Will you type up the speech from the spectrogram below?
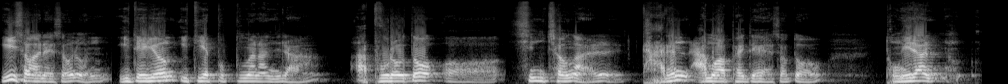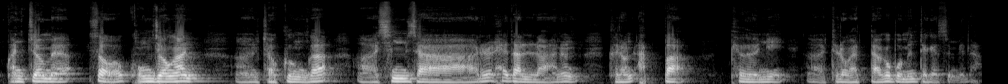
이 서한에서는 이더리움 ETF뿐만 아니라 앞으로도 어, 신청할 다른 암호화폐에 대해서도 동일한 관점에서 공정한 어, 접근과 어, 심사를 해달라는 그런 압박 표현이 어, 들어갔다고 보면 되겠습니다.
